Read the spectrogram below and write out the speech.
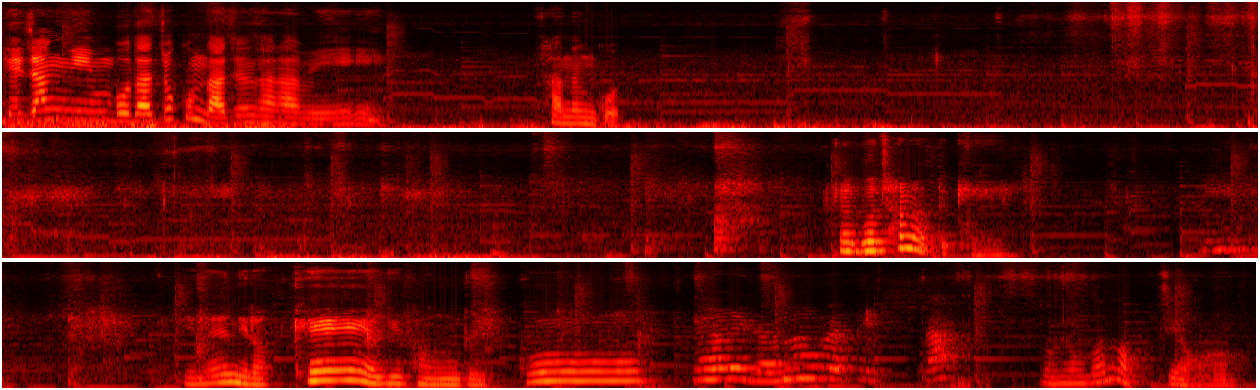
대장님보다 조금 낮은 사람이 사는 곳. 야, 그거 차면 어떡해. 얘는 이렇게 여기 방도 있고 여기 노는 것도 있어? 노는 건 없지요.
